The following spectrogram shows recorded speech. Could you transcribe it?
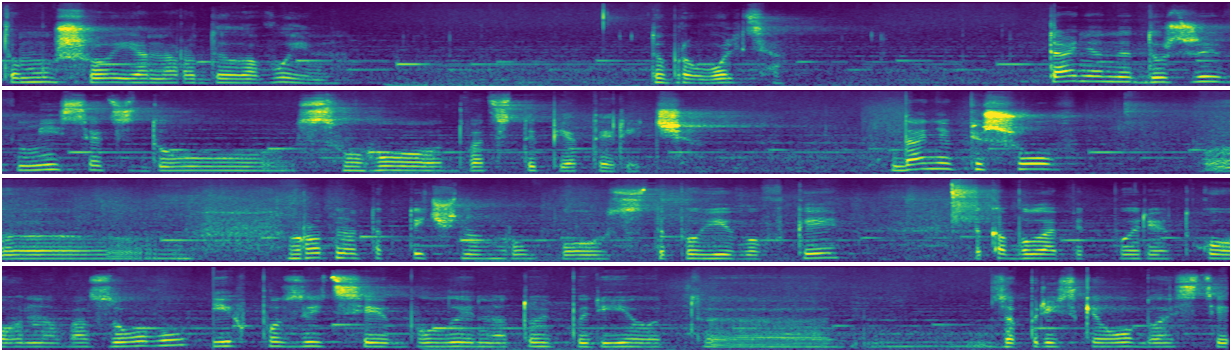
тому що я народила воїна, добровольця. Таня не дожив місяць до свого 25-річчя. Даня пішов е, в родно-тактичну групу Степові вовки, яка була підпорядкована в Азову. Їх позиції були на той період е, в Запорізькій області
